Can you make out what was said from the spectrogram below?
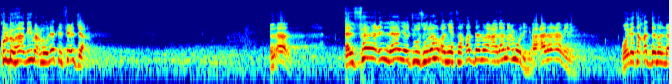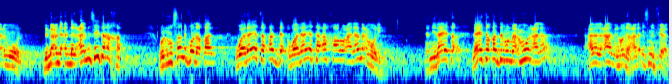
كل هذه معمولات للفعل جاء. الآن الفاعل لا يجوز له أن يتقدم على معموله على عامله. وإذا تقدم المعمول بمعنى أن العامل سيتأخر. والمصنف هنا قال ولا يتقدم ولا يتأخر على معموله. يعني لا لا يتقدم المعمول على على العامل هنا على اسم الفعل.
